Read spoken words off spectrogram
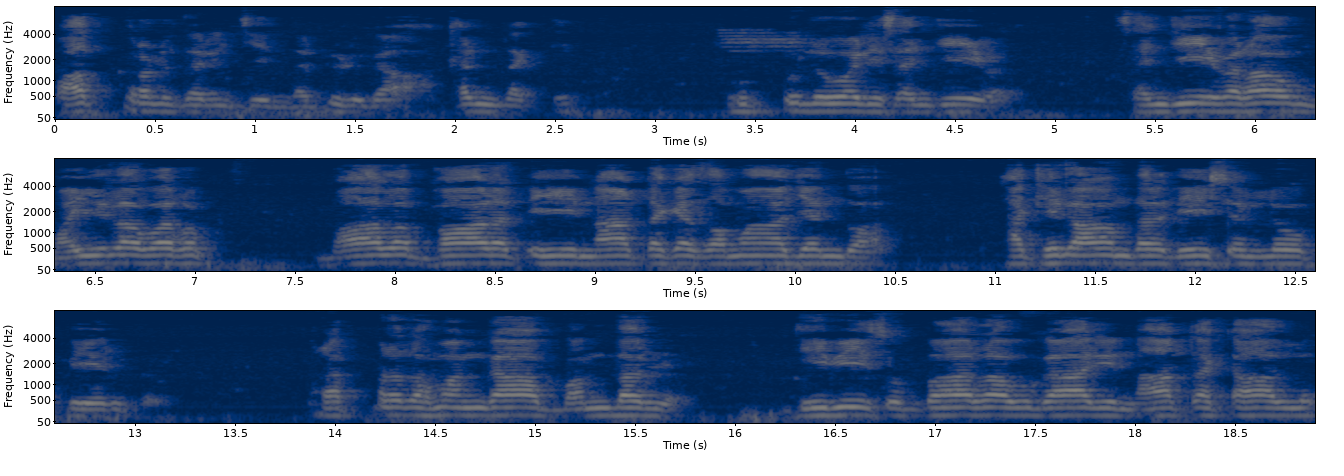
పాత్రలు ధరించి నటుడుగా అఖండ ఉప్పులోని సంజీవ సంజీవరావు మైలవరం బాలభారతి నాటక సమాజం ద్వారా అఖిలాంధ్రదేశంలో పేరు ప్రప్రథమంగా బందరు డివి సుబ్బారావు గారి నాటకాల్లో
